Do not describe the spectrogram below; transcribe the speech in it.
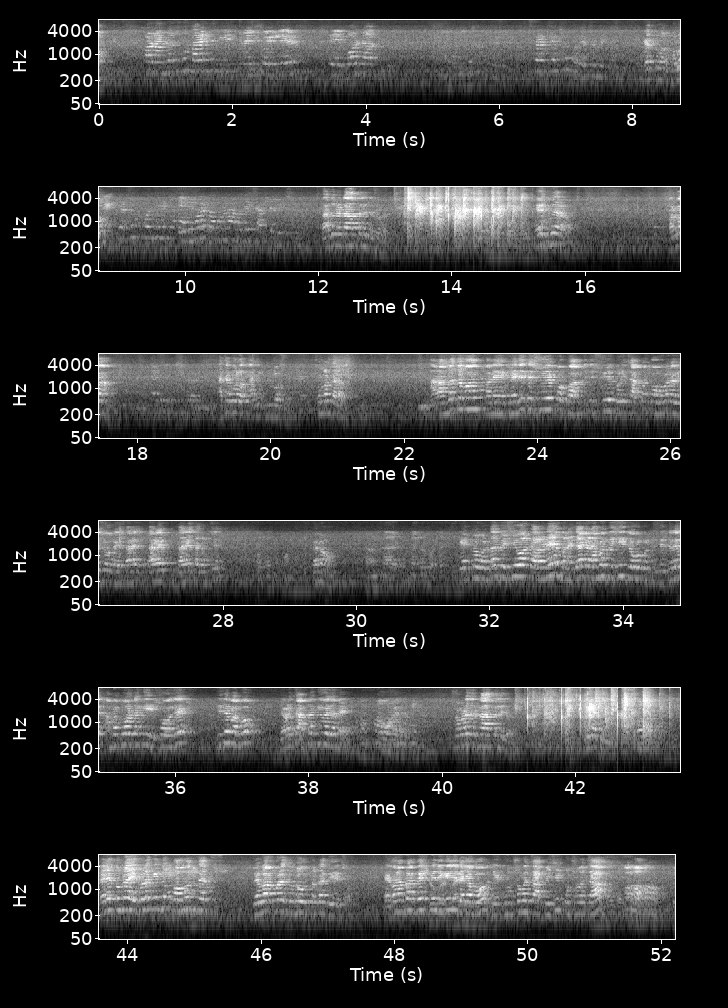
কারণ আমরা যখন দাঁড়ায় থাকি মানে শরীরের যে বলটা বলো। হয় হয়। তার জন্য এটা হাততালি দিতে হবে। এই তুমি দাঁড়াও। পারবা? আচ্ছা বলো আচ্ছা তুমি বসো। তোমার দাঁড়াও। আর আমরা যখন মানে মেঝেতে শুয়ে পড়ব, আমি যদি শুয়ে পড়ি, চাপটা কম হবে না বেশি হবে? দাঁড়ায় দাঁড়ায় থাকাচ্ছে? কেন? বেশি হওয়ার কারণে মানে জায়গাটা আমরা বেশি জবর করতেছি। তাহলে আমরা বলটা কি? সহজে দিতে পারব? যেমন চাপটা কি হয়ে যাবে? কম হয়ে যাবে। আছে? তাহলে তোমরা এগুলা কিন্তু কমন সেন্স ব্যবহার করে দুটো উত্তরটা দিয়েছ। এখন আমরা ম্যাথমেটিক্যালি দেখাবো যে কোন সময় চাপ বেশি, কোন সময় চাপ কম।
